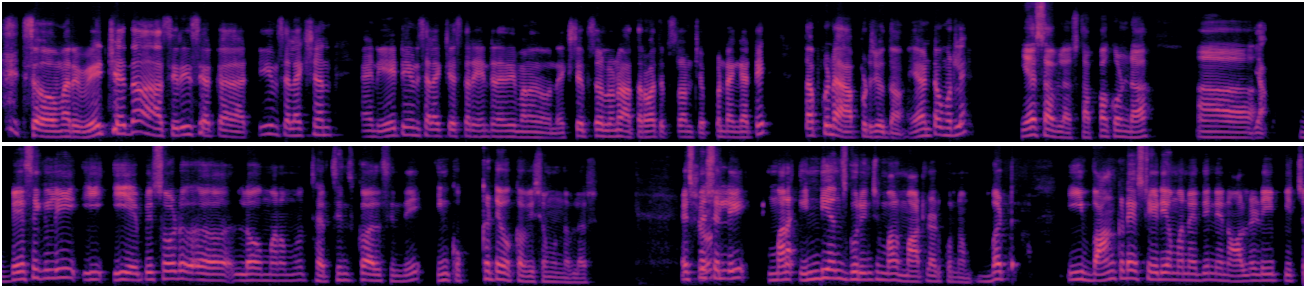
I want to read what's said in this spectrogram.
సో మరి వెయిట్ చేద్దాం. ఆ సిరీస్ యొక్క టీమ్ సెలెక్షన్ అండ్ ఏ టీం సెలెక్ట్ చేస్తారు ఏంటనేది మనం నెక్స్ట్ ఎపిసోడ్ లోను ఆ తర్వాత ఎపిసోడ్ చెప్పుకుంటాం. కాబట్టి తప్పకుండా అప్పుడు చూద్దాం. ఏమంటావు మురళి? ఎస్ అభిలాష్ తప్పకుండా. బేసికలీ ఈ ఈ ఎపిసోడ్లో మనము చర్చించుకోవాల్సింది ఇంకొక్కటే ఒక విషయం ఉంది అభిలాష్. ఎస్పెషల్లీ మన ఇండియన్స్ గురించి మనం మాట్లాడుకున్నాం. బట్ ఈ వాంకడే స్టేడియం అనేది నేను ఆల్రెడీ పిచ్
